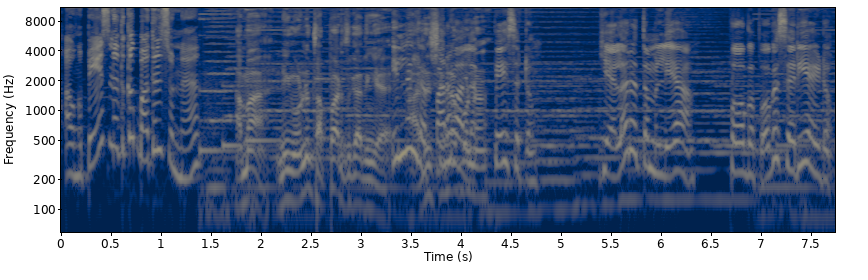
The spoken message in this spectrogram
அவங்க பேசுனதுக்கு பதில் சொன்னேன். அம்மா நீங்க ஒன்றும் தப்பா எடுத்துக்காதீங்க. இல்லங்க பரவாயில்ல. பேசட்டும். இல ரத்தம் இல்லையா? போக போக சரியாயிடும்.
